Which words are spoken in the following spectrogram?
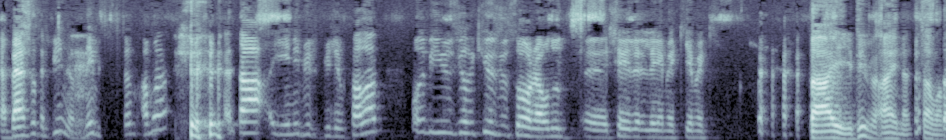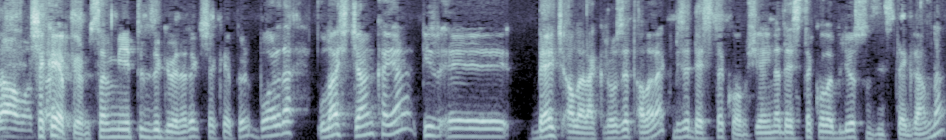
Ya ben zaten bilmiyorum ne bilmiyorum ama yani daha yeni bir bilim falan. Onu bir 100 yıl 200 yıl sonra onun e, şeyleriyle yemek yemek Daha iyi değil mi? Aynen tamam. avantajlı. Şaka yapıyorum. Samimiyetinize güvenerek şaka yapıyorum. Bu arada Ulaş Cankaya bir e, badge alarak, rozet alarak bize destek olmuş. Yayına destek olabiliyorsunuz Instagram'dan.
